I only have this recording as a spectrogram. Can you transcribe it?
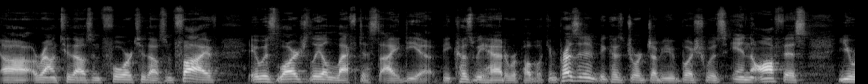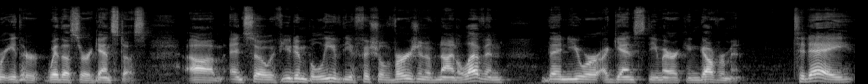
uh, around 2004, 2005, it was largely a leftist idea. Because we had a Republican president, because George W. Bush was in office, you were either with us or against us. Um, and so if you didn't believe the official version of 9 11, then you were against the American government. Today,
